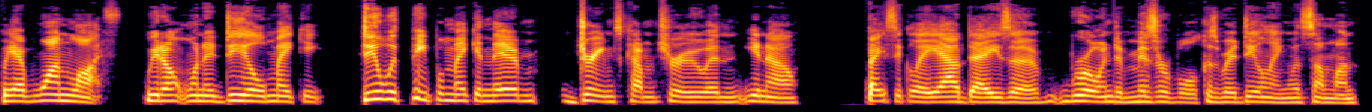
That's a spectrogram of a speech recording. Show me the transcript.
We have one life. We don't want to deal making, deal with people making their dreams come true. And, you know, basically our days are ruined and miserable because we're dealing with someone.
